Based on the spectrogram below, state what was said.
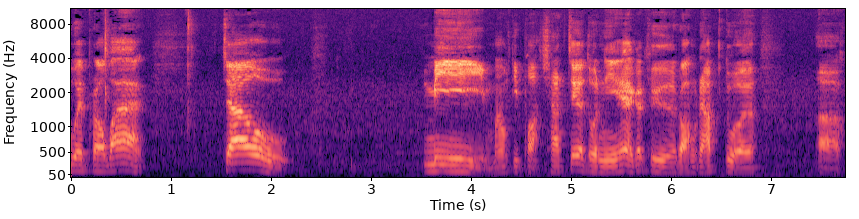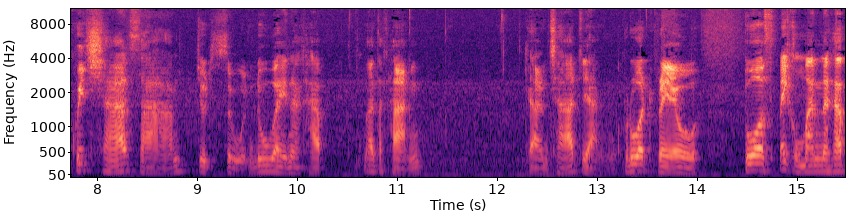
ด้วยเพราะว่า เจ้า Mi multiport charger ตัวนี้ก็คือรองรับตัว Quick Charge 3.0 ด้วยนะครับ มาตรฐานการชาร์จอย่างรวดเร็ว ตัวสเปคของมันนะครับ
